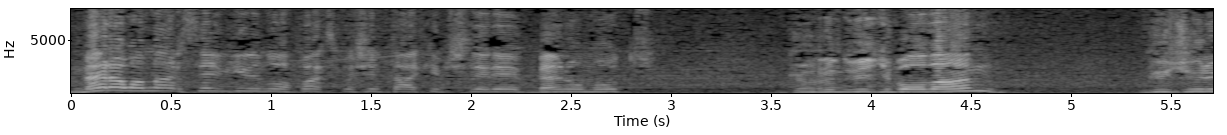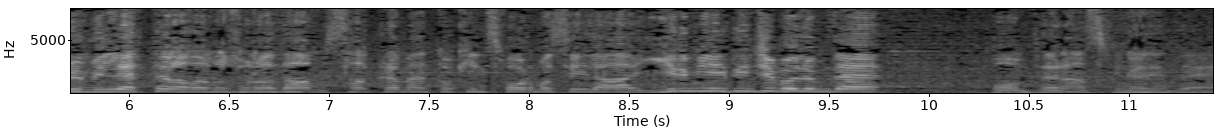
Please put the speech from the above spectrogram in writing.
Merhabalar sevgili Nofax Baş'ın takipçileri. Ben Umut. Göründüğü gibi olan gücünü milletten alan uzun adam Sacramento Kings formasıyla 27. bölümde konferans finalinde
